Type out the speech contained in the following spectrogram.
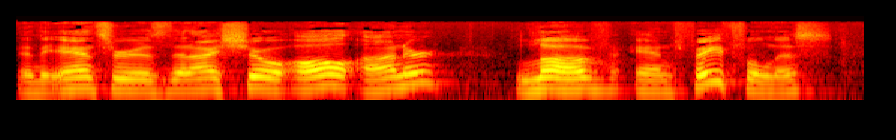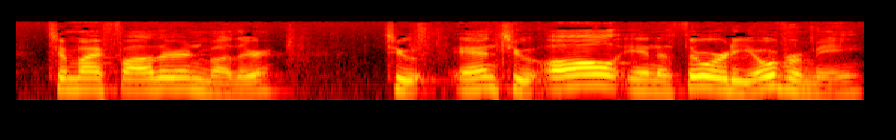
And the answer is that I show all honor, love, and faithfulness to my father and mother, to, and to all in authority over me,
